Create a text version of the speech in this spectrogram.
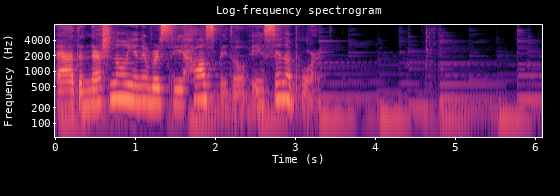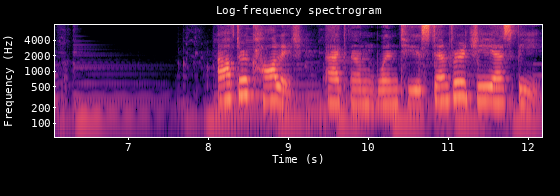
at the National University Hospital in Singapore. After college, Pek Nan went to Stanford GSB,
